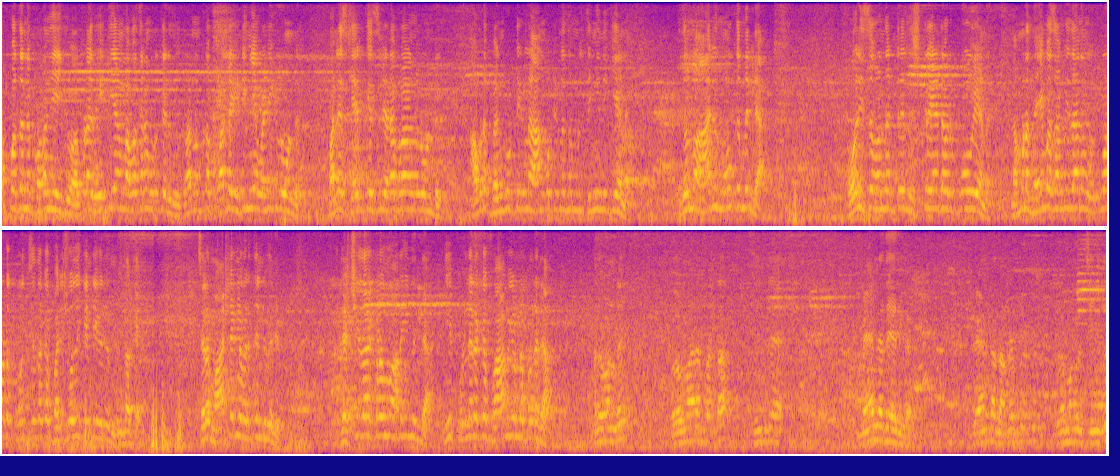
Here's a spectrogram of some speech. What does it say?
അപ്പം തന്നെ പറഞ്ഞേക്കുക അവിടെ വെയിറ്റ് ചെയ്യാനുള്ള അവസരം കൊടുക്കരുത്. കാരണം ഇവിടെ പല ഇടുങ്ങിയ വഴികളുമുണ്ട്. പല സ്റ്റെയർ കേസിന്റെ ഇടഭാഗങ്ങളുണ്ട് അവിടെ പെൺകുട്ടികളും ആൺകുട്ടികളും തമ്മിൽ തിങ്ങി നിൽക്കുകയാണ്. ഇതൊന്നും ആരും നോക്കുന്നില്ല. പോലീസ് വന്നിട്ട് നിഷ്ക്രിയമായിട്ട് അവർ പോവുകയാണ്. നമ്മുടെ നിയമ സംവിധാനം ഒരുപാട് കുറച്ചതൊക്കെ പരിശോധിക്കേണ്ടി വരും ഇതൊക്കെ. ചില മാറ്റങ്ങൾ വരുത്തേണ്ടി വരും. രക്ഷിതാക്കളൊന്നും അറിയുന്നില്ല. ഈ പിള്ളേരൊക്കെ ഭാവിയുള്ള പിള്ളേരാണ് അതുകൊണ്ട് ബഹുമാനപ്പെട്ട ഇതിന്റെ മേലധികാരികൾ വേണ്ട നടപടിക്രമങ്ങൾ ചെയ്ത്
